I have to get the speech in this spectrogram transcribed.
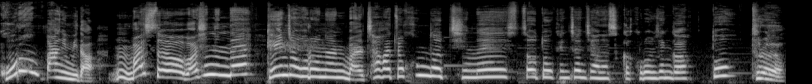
그런 빵입니다. 음, 맛있어요. 맛있는데 개인적으로는 말차가 조금 더 진했어도 괜찮지 않았을까 그런 생각도 들어요.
